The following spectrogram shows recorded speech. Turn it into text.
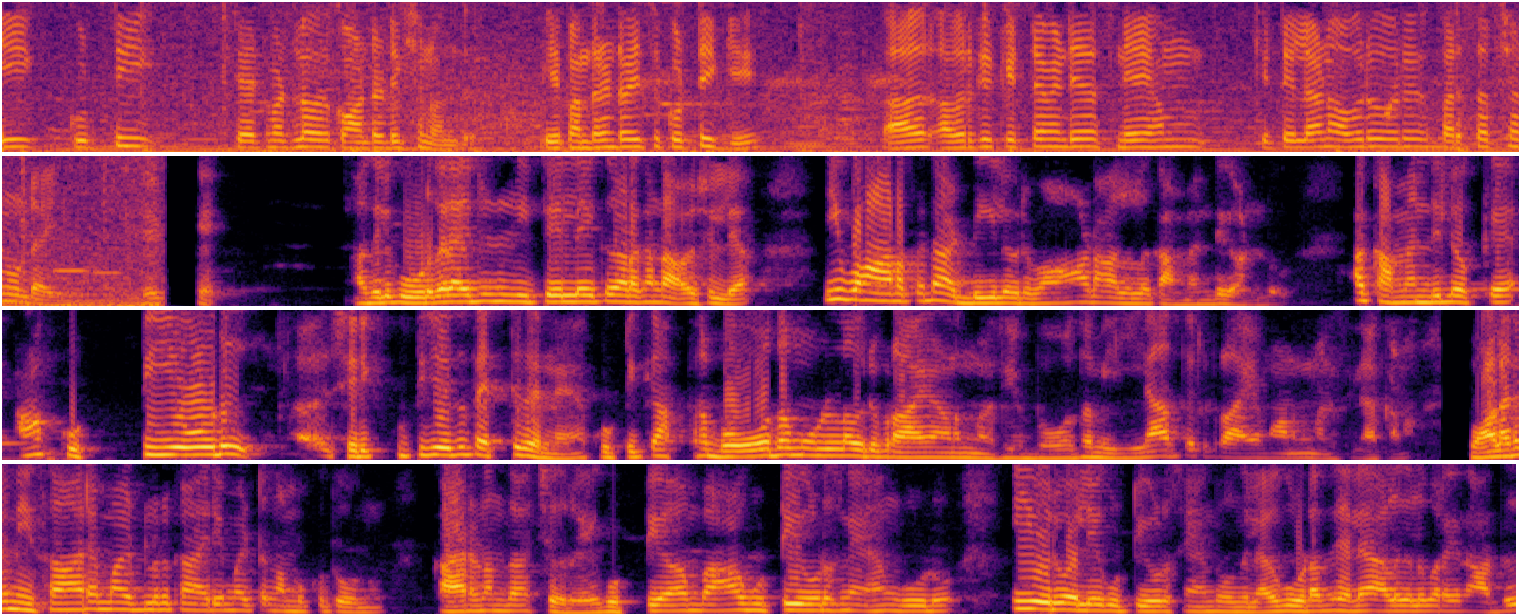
ഈ കുട്ടി സ്റ്റേറ്റ്മെന്റിൽ ഒരു കോൺട്രഡിക്ഷൻ വന്നത്. ഈ പന്ത്രണ്ട് വയസ്സ് കുട്ടിക്ക് അവർക്ക് കിട്ട വേണ്ടിയ സ്നേഹം കിട്ടില്ലാണ് അവർ ഒരു പെർസെപ്ഷൻ ഉണ്ടായി. അതിൽ കൂടുതലായിട്ട് ഡീറ്റെയിലേക്ക് കടക്കേണ്ട ആവശ്യമില്ല. ഈ വാർത്തയുടെ അടിയിൽ ഒരുപാട് ആളുകൾ കമന്റ് കണ്ടു. ആ കമന്റിലൊക്കെ ആ കുട്ടിയോട് ശരി കുട്ടി ചെയ്ത തെറ്റ് തന്നെ. കുട്ടിക്ക് അത്ര ബോധമുള്ള ഒരു പ്രായമാണെന്ന് മനസ്സിലാക്കി ബോധമില്ലാത്തൊരു പ്രായമാണെന്ന് മനസ്സിലാക്കണം. വളരെ നിസാരമായിട്ടുള്ള ഒരു കാര്യമായിട്ട് നമുക്ക് തോന്നും. കാരണം എന്താ? ചെറിയ കുട്ടിയാകുമ്പോൾ ആ കുട്ടിയോട് സ്നേഹം കൂടും. ഈ ഒരു വലിയ കുട്ടിയോട് സ്നേഹം തോന്നില്ല. അത് കൂടാതെ ചില ആളുകൾ പറയുന്നത് അത്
